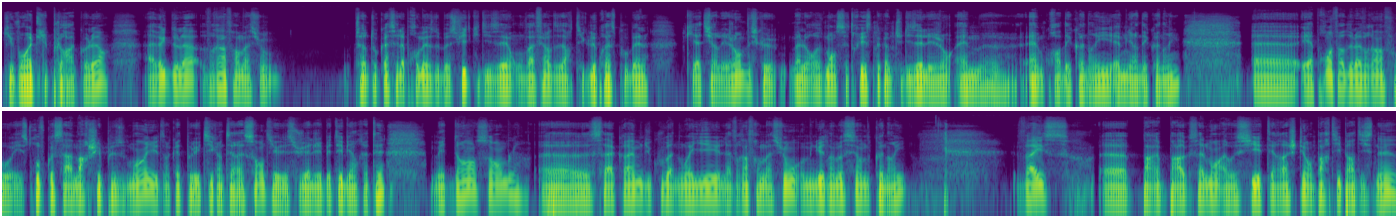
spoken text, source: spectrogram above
qui vont être les plus racoleurs avec de la vraie information en tout cas c'est la promesse de BuzzFeed qui disait on va faire des articles de presse poubelle qui attirent les gens puisque malheureusement c'est triste mais comme tu disais les gens aiment euh, aiment croire des conneries aiment lire des conneries euh, et après on va faire de la vraie info et il se trouve que ça a marché plus ou moins il y a eu des enquêtes politiques intéressantes il y a eu des sujets LGBT bien traités mais dans l'ensemble euh, ça a quand même du coup va noyer la vraie information au milieu d'un océan de conneries Vice, paradoxalement, a aussi été racheté en partie par Disney.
